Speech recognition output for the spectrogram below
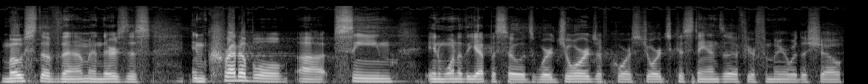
most of them. And there's this incredible uh, scene in one of the episodes where George, of course, George Costanza, if you're familiar with the show,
